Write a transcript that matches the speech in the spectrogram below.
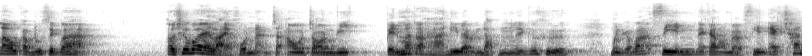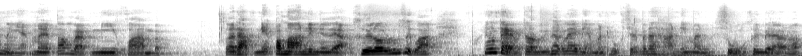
เรากลับรู้สึกว่า เราเชื่อว่าหลายคนน่ะจะเอาจอห์นวิก เป็นมาตรฐานที่แบบระดับหนึ่งเลยก็คือ เหมือนกับว่าซีนในการออกแบบซีนแอคชั่นอย่างเงี้ยมันต้องแบบมีความแบบระดับเนี้ยประมาณหนึ่งเลยอะคือเรารู้สึกว่าตั้งแต่จอห์นวิกภาคแรกเนี่ยมันถูกเซตมาตรฐานให้มันสูงขึ้นไปแล้วเนาะ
